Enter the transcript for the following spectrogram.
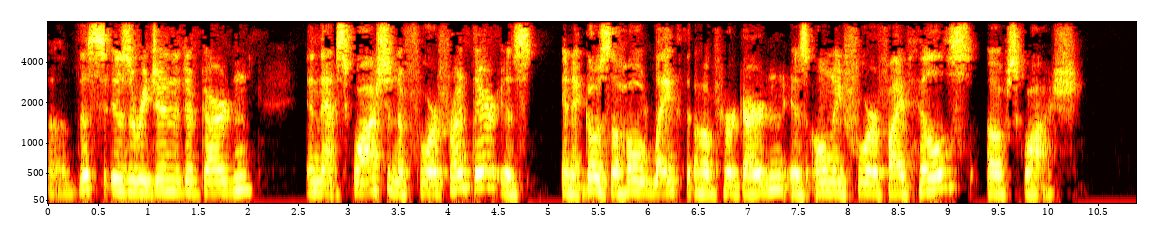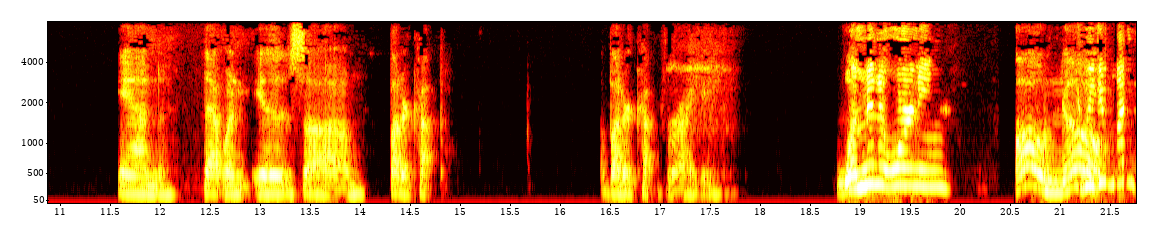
Uh, this is a regenerative garden and that squash in the forefront there is and it goes the whole length of her garden is only four or five hills of squash. And that one is um, buttercup, a buttercup variety. One minute warning. Oh no! Can we do one?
